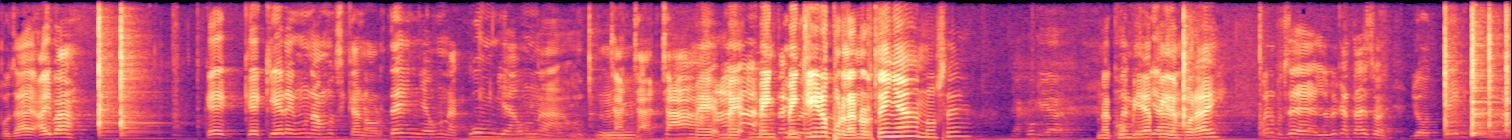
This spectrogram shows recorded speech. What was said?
pues ahí, ahí va. ¿Qué, qué quieren? ¿Una música norteña, una cumbia, una un Mm, cha-cha-cha? Me, me- Ah, me me inclino por la norteña, no sé. Una cumbia, cumbia. piden por ahí. Bueno, pues eh, les voy a cantar eso. Yo tengo una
